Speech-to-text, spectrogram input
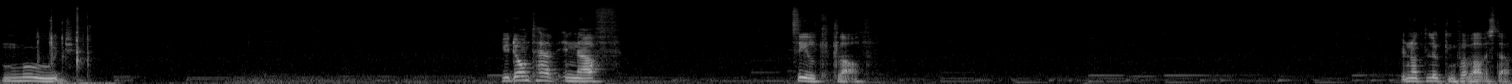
mood. You don't have enough silk cloth. You're not looking for other stuff.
